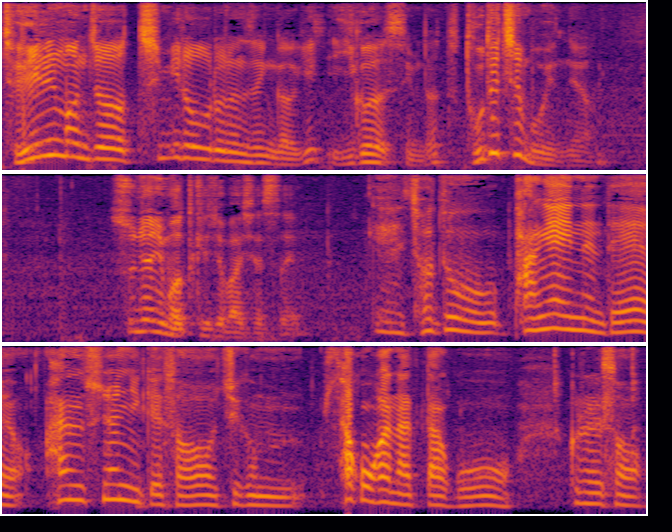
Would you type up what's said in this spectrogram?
제일 먼저 치밀어 오르는 생각이 이거였습니다. 도대체 뭐 했냐. 수녀님 어떻게 좀 하셨어요? 예, 저도 방에 있는데 한 수녀님께서 지금 사고가 났다고 그래서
